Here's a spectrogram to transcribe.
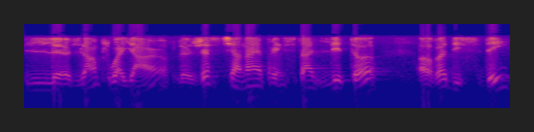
l'employeur, le, gestionnaire principal, l'État, aura décidé.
